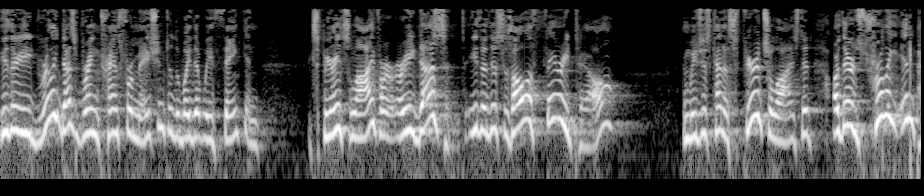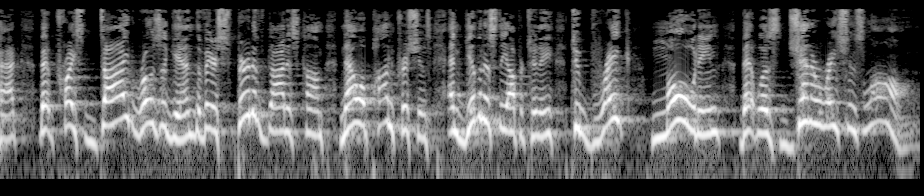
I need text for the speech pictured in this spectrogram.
Either he really does bring transformation to the way that we think and experience life or, or he doesn't. Either this is all a fairy tale and we've just kind of spiritualized it, or there's truly impact that Christ died, rose again, the very Spirit of God has come now upon Christians and given us the opportunity to break molding that was generations long.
